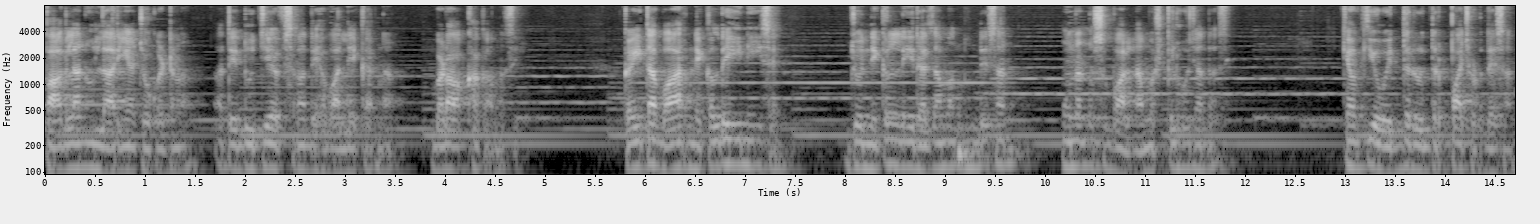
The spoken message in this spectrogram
ਪਾਗਲਾਂ ਨੂੰ ਲਾਰੀਆਂ ਚੋਂ ਕੱਢਣਾ ਅਤੇ ਦੂਜੇ ਅਫਸਰਾਂ ਦੇ ਹਵਾਲੇ ਕਰਨਾ ਬੜਾ ਔਖਾ ਕੰਮ ਸੀ। ਕਈ ਤਾਂ ਬਾਹਰ ਨਿਕਲਦੇ ਹੀ ਨਹੀਂ ਸਨ ਜੋ ਨਿਕਲਣ ਲਈ ਰਜ਼ਾਮੰਦ ਹੁੰਦੇ ਸਨ, ਉਹਨਾਂ ਨੂੰ ਸੰਭਾਲਣਾ ਮੁਸ਼ਕਲ ਹੋ ਜਾਂਦਾ ਸੀ। ਕਿਉਂਕਿ ਉਹ ਇੱਧਰ ਉੱਧਰ ਪਾ ਛੁੱਟਦੇ ਸਨ।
